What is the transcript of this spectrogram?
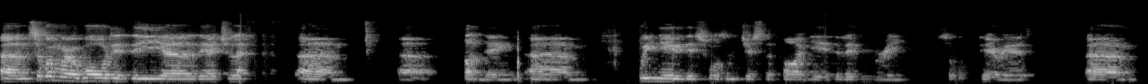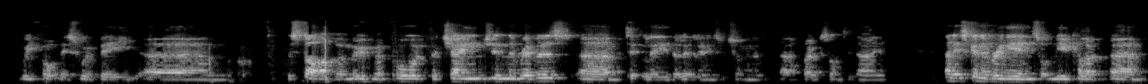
um, so when we were awarded the uh, the HLF um, uh, funding, um, we knew this wasn't just a five-year delivery sort of period. Um, we thought this would be um, the start of a movement forward for change in the rivers, um, particularly the Little Ouse, which I'm going to uh, focus on today. And it's going to bring in sort of new um,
